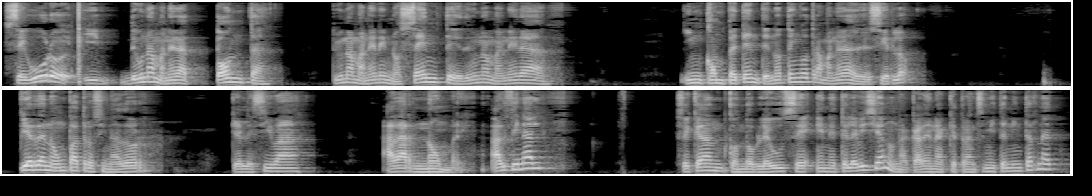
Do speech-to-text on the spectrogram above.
seguro y de una manera tonta, de una manera inocente, de una manera incompetente, no tengo otra manera de decirlo, pierden a un patrocinador que les iba a dar nombre. Al final, se quedan con WCN Televisión, una cadena que transmite en Internet.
